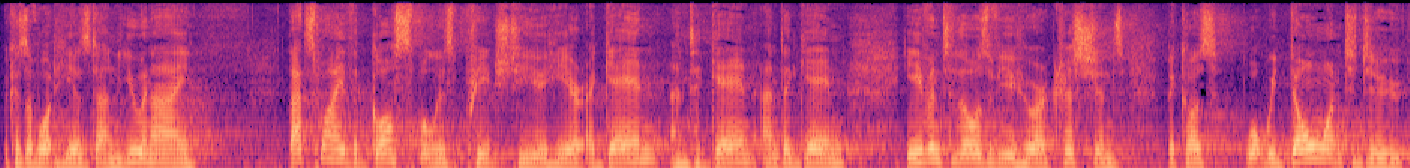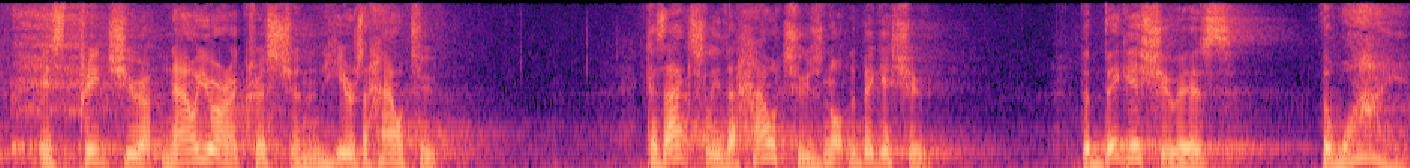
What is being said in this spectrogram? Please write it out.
because of what He has done. You and I, that's why the gospel is preached to you here again and again and again, even to those of you who are Christians, because what we don't want to do is preach you, now you are a Christian and here's a how to. Because actually, the how to is not the big issue. The big issue is the why.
